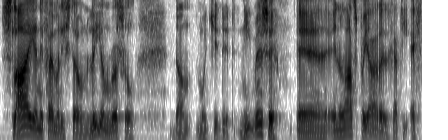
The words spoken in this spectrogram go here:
Sly en the Family Stone, Leon Russell, dan moet je dit niet missen. Uh, in de laatste paar jaren gaat hij echt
